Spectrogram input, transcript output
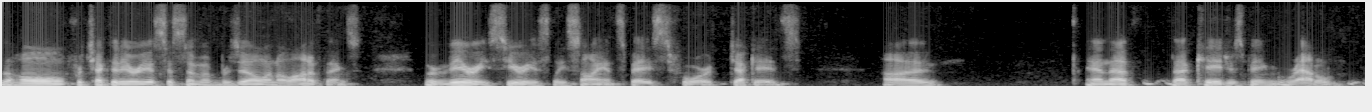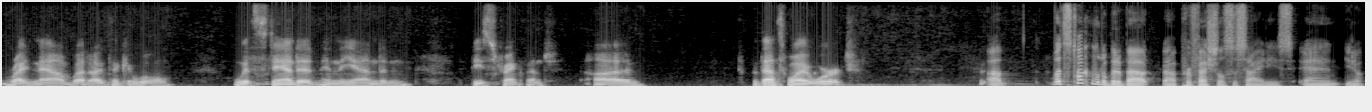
the whole protected area system of Brazil and a lot of things were very seriously science based for decades. Uh, and that that cage is being rattled right now, but I think it will withstand it in the end and be strengthened. Uh, but that's why it worked. Um, let's talk a little bit about uh, professional societies and you know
